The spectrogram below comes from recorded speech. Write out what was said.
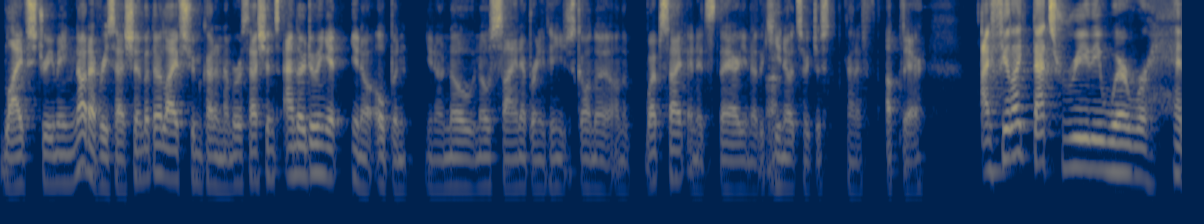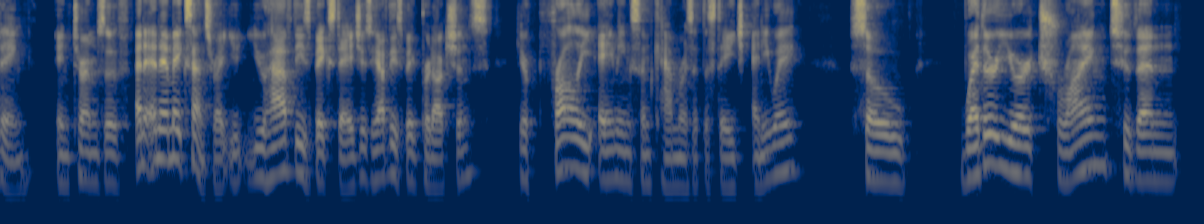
live streaming not every session but they're live stream kind of number of sessions and they're doing it you know open you know no no sign up or anything you just go on the on the website and it's there you know the wow. keynotes are just kind of up there i feel like that's really where we're heading in terms of and, and it makes sense right? You you have these big stages you have these big productions. You're probably aiming some cameras at the stage anyway. So whether you're trying to then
